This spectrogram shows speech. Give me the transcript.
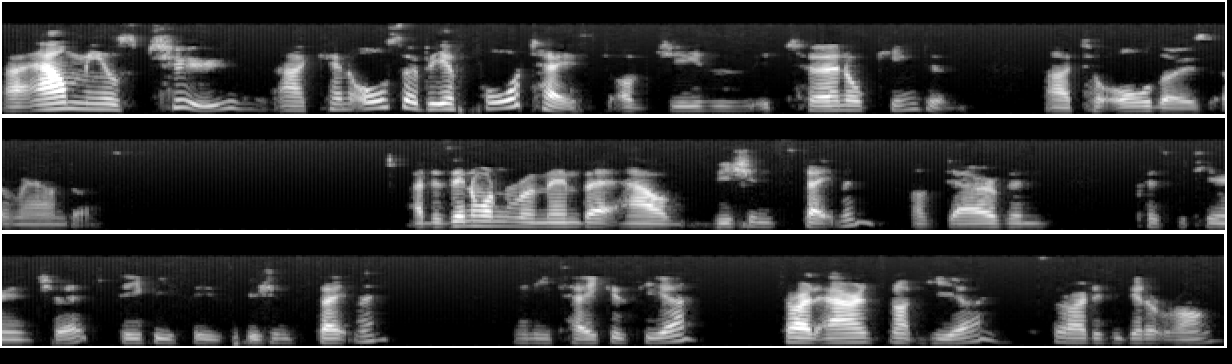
uh, our meals too uh, can also be a foretaste of Jesus' eternal kingdom uh, to all those around us. Uh, does anyone remember our vision statement of Darebin Presbyterian Church, DPC's vision statement? Any takers here? Alright, Aaron's not here. Alright if you get it wrong.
